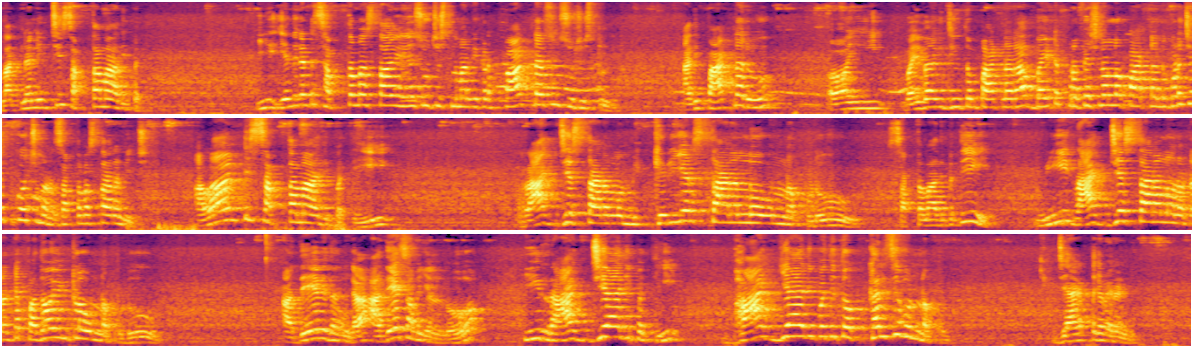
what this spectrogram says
లగ్నం నుంచి సప్తమాధిపతి. ఈ ఎందుకంటే సప్తమ స్థానం ఏం సూచిస్తుంది? మనకి ఇక్కడ పార్ట్నర్స్ని సూచిస్తుంది. అది పార్ట్నరు ఈ వైవాహిక జీవితం పార్ట్నరా బయట ప్రొఫెషనల్లో పార్ట్నర్ని కూడా చెప్పుకోవచ్చు మనం సప్తమ స్థానం నుంచి. అలాంటి సప్తమాధిపతి రాజ్యస్థానంలో మీ కెరియర్ స్థానంలో ఉన్నప్పుడు సప్తమాధిపతి మీ రాజ్యస్థానంలో ఉన్నట్టు అంటే పదో ఇంట్లో ఉన్నప్పుడు అదేవిధంగా అదే సమయంలో ఈ రాజ్యాధిపతి భాగ్యాధిపతితో కలిసి ఉన్నప్పుడు జాగ్రత్తగా వినండి.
